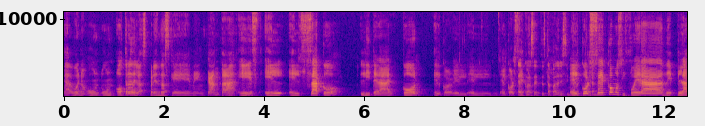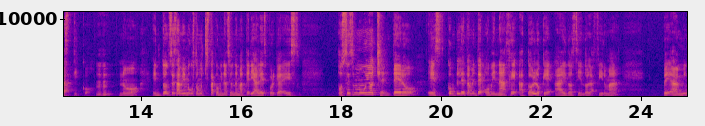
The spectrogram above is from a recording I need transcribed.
ah, bueno, un, un- otra de las prendas que me encanta es el, el saco literal con el, el, el- el corset. El corset está padrísimo. El corset como si fuera de plástico. ¿no? Entonces a mí me gusta mucho esta combinación de materiales porque es, o sea, es muy ochentero, es completamente homenaje a todo lo que ha ido haciendo la firma. Pe- A mí,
